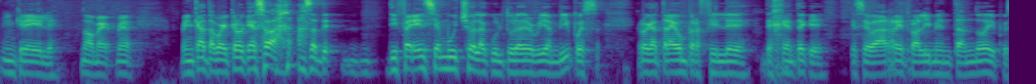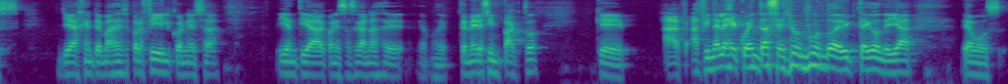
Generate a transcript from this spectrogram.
Increíble. No, me, encanta porque creo que eso diferencia mucho la cultura de Airbnb, pues creo que atrae un perfil de, gente que, que, se va retroalimentando y pues llega gente más de ese perfil con esa identidad, con esas ganas de, tener ese impacto que a, finales de cuentas en un mundo de Big Tech donde ya, digamos,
